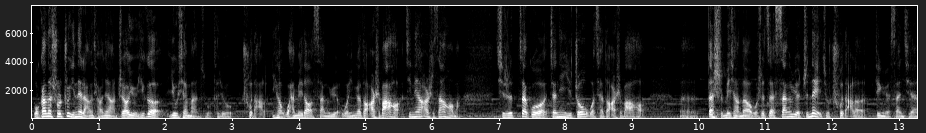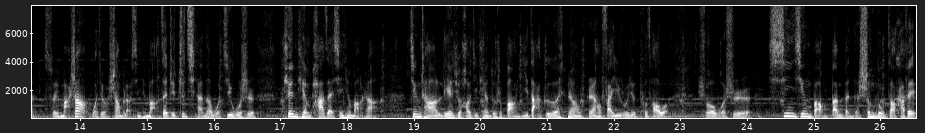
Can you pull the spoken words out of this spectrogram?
我刚才说注意那两个条件啊，只要有一个优先满足，它就触达了。你看我还没到三个月，我应该到二十八号，今天二十三号嘛，其实再过将近一周我才到二十八号。呃，但是没想到我是在三个月之内就触达了订阅三千，所以马上我就上不了新星榜。在这之前呢，我几乎是天天趴在新星榜上，经常连续好几天都是榜一大哥，你知道吗？然后樊一茹就吐槽我，说我是新星榜版本的生动早咖啡。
